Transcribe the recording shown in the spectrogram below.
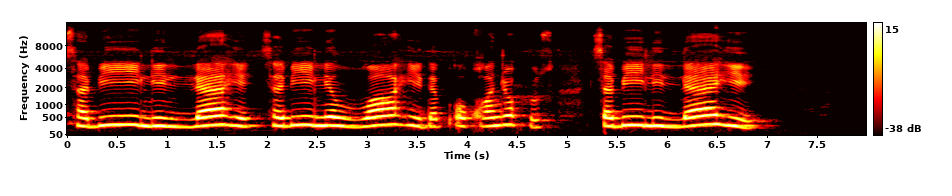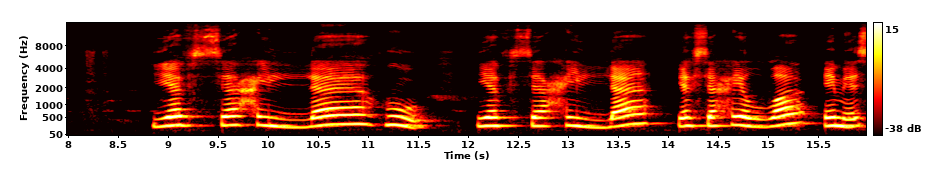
сабилиллахи сабилиллахи деп окуган жокпуз сабилиллахи евсахиллаху евсахилла евсахилла эмес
